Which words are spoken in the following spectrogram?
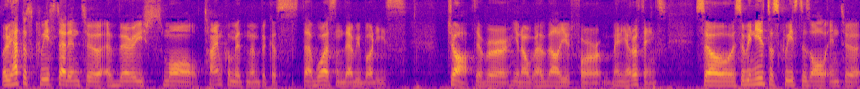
but we had to squeeze that into a very small time commitment because that wasn't everybody's job. They were, you know, valued for many other things. So, so we needed to squeeze this all into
